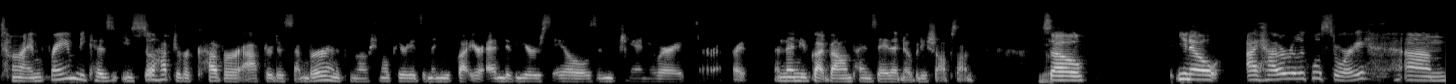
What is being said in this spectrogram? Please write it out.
time frame, because you still have to recover after December and the promotional periods, and then you've got your end of year sales in January, et cetera, right? And then you've got Valentine's Day that nobody shops on. Yeah. So, you know, I have a really cool story. Um,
